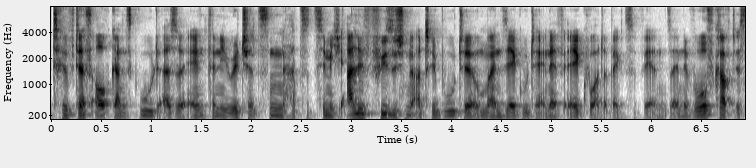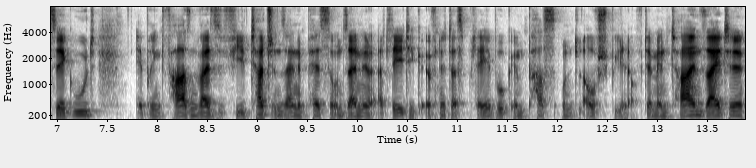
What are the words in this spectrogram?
trifft das auch ganz gut. Also Anthony Richardson hat so ziemlich alle physischen Attribute, um ein sehr guter NFL-Quarterback zu werden. Seine Wurfkraft ist sehr gut, er bringt phasenweise viel Touch in seine Pässe und seine Athletik öffnet das Playbook im Pass- und Laufspiel. Auf der mentalen Seite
